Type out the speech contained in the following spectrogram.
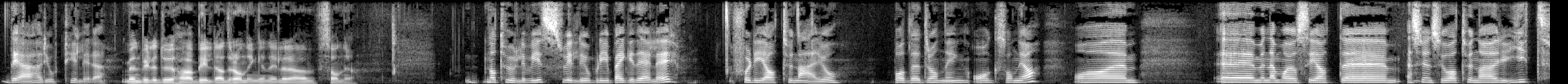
det jeg har gjort tidligere. Men ville du ha bilde av dronningen eller av Sonja? Naturligvis vil det jo bli begge deler. Fordi at hun er jo både dronning og Sonja. Og, eh, men jeg må jo si at eh, jeg syns jo at hun har gitt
